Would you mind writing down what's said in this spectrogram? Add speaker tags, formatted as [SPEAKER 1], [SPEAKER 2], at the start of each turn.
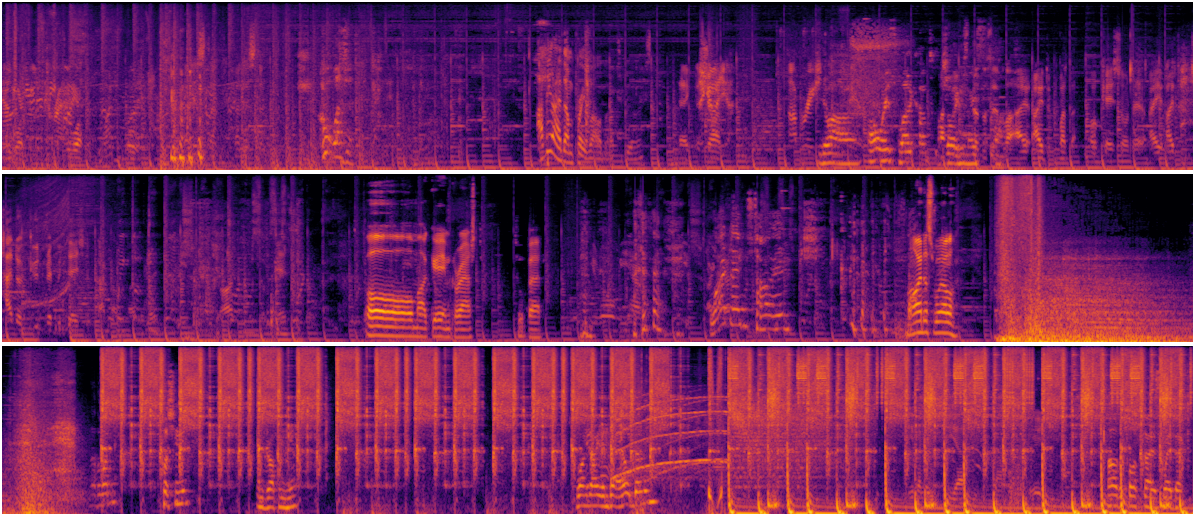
[SPEAKER 1] What?
[SPEAKER 2] Ballista, ballista.
[SPEAKER 3] Who was it?
[SPEAKER 1] I think I've done pretty well though, to be honest.
[SPEAKER 4] Take the
[SPEAKER 2] They
[SPEAKER 4] shot.
[SPEAKER 2] got ya. Operation.
[SPEAKER 5] You are always welcome to join
[SPEAKER 4] it's
[SPEAKER 5] my
[SPEAKER 4] not the same,
[SPEAKER 5] squad.
[SPEAKER 4] but I, I, d- but okay, so the, I, I've had a good reputation. back home, I don't know. God, yes.
[SPEAKER 6] Oh, my game crashed. Too bad.
[SPEAKER 4] Hero, we.
[SPEAKER 5] White Lens time!
[SPEAKER 6] Might as well.
[SPEAKER 5] Another one. Pushing me. And dropping here. One guy in the L building.
[SPEAKER 4] Even if we are.
[SPEAKER 5] Oh, the fourth guy is way back.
